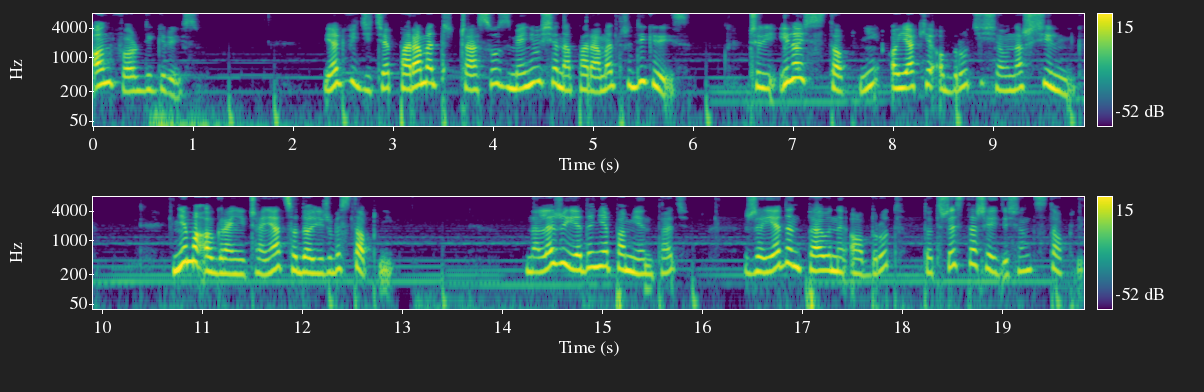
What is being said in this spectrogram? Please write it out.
On 4 degrees. Jak widzicie, parametr czasu zmienił się na parametr degrees, czyli ilość stopni, o jakie obróci się nasz silnik. Nie ma ograniczenia co do liczby stopni. Należy jedynie pamiętać, że jeden pełny obrót to 360 stopni,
